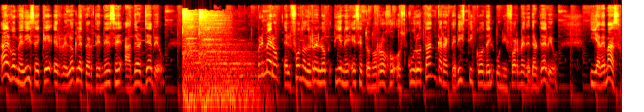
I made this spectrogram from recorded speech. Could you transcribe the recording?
Algo me dice que el reloj le pertenece a Daredevil. Primero, el fondo del reloj tiene ese tono rojo oscuro tan característico del uniforme de Daredevil. Y además,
